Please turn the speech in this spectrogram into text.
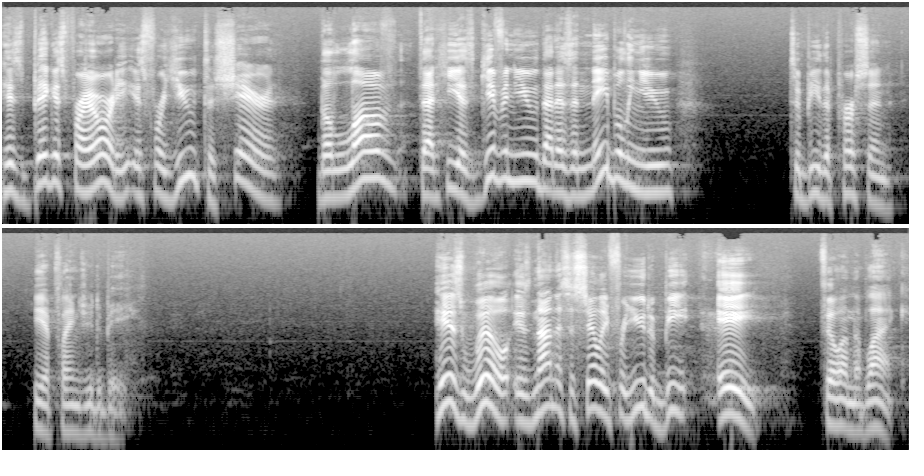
his biggest priority is for you to share the love that he has given you that is enabling you to be the person he has planned you to be. His will is not necessarily for you to be a fill in the blank.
